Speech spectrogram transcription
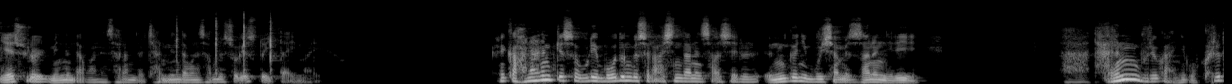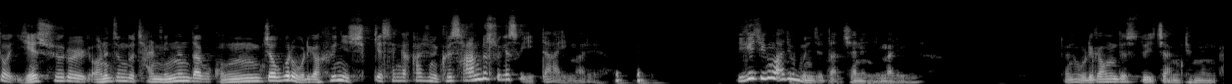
예수를 믿는다고 하는 사람들, 잘 믿는다고 하는 사람들 속에서도 있다 이 말이에요. 그러니까 하나님께서 우리 모든 것을 아신다는 사실을 은근히 무시하면서 사는 일이 아, 다른 부류가 아니고 그래도 예수를 어느 정도 잘 믿는다고 공적으로 우리가 흔히 쉽게 생각할 수 있는 그 사람들 속에서 있다 이 말이에요. 이게 지금 아주 문제다 저는 이 말입니다. 저는 우리 가운데서도 있지 않겠는가.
